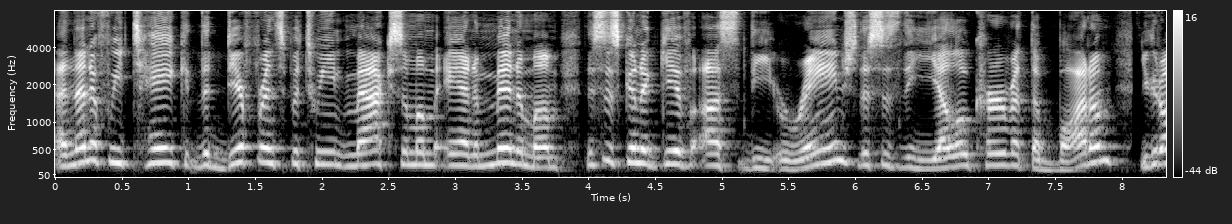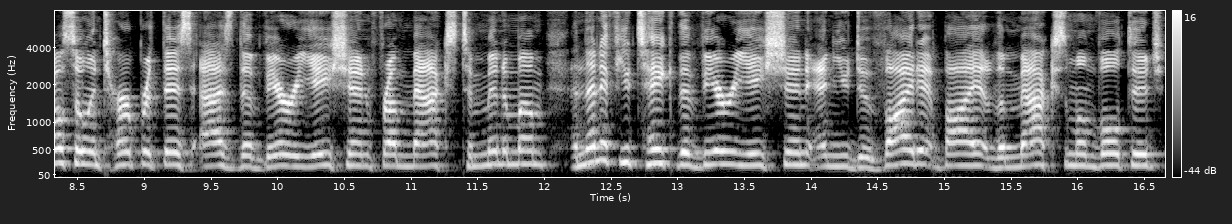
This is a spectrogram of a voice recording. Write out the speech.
And then if we take the difference between maximum and minimum, this is gonna give us the range. This is the yellow curve at the bottom. You could also interpret this as the variation from max to minimum. And then if you take the variation and you divide it by the maximum voltage,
